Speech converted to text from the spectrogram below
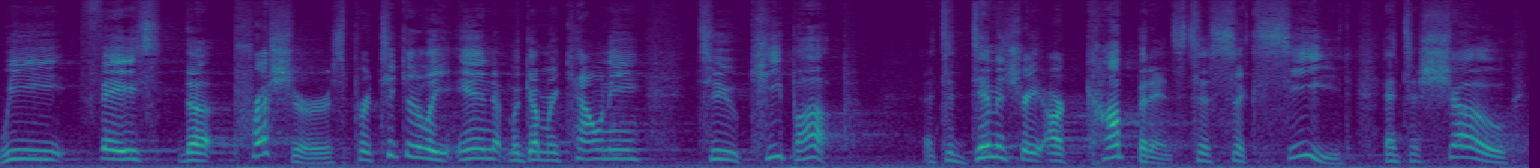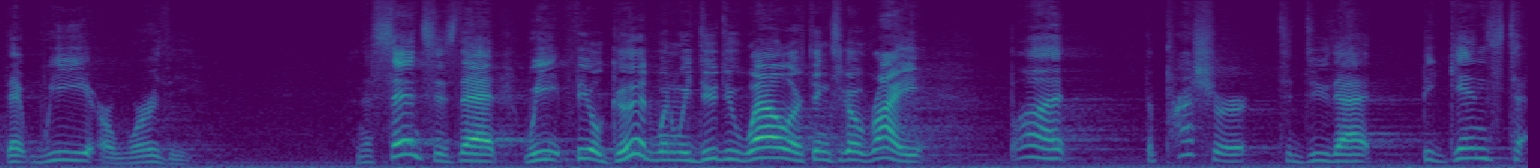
we face the pressures, particularly in Montgomery County, to keep up and to demonstrate our competence, to succeed, and to show that we are worthy. And the sense is that we feel good when we do do well or things go right, but the pressure to do that begins to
